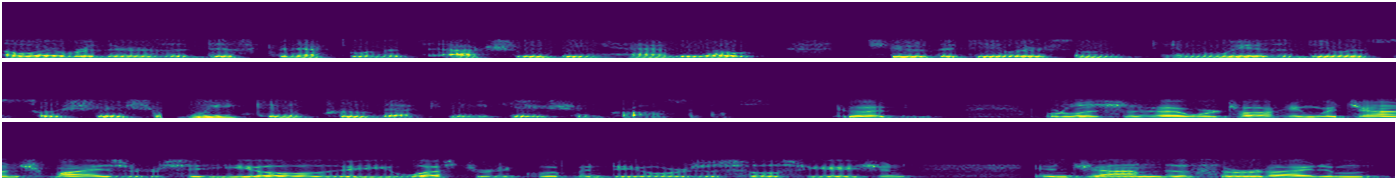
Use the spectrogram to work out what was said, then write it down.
However, there's a disconnect when it's actually being handed out to the dealers, and, and we as a dealers association, we can improve that communication process. Good. We're listening. Uh, we're talking with John Schmeiser, CEO of the Western Equipment Dealers Association. And John, the third item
